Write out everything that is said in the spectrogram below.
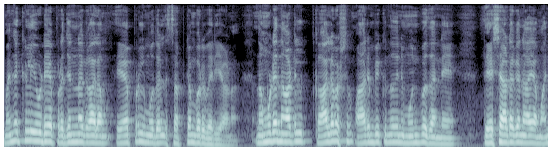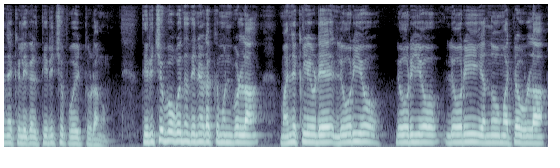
മഞ്ഞക്കിളിയുടെ പ്രജനനകാലം ഏപ്രിൽ മുതൽ സെപ്റ്റംബർ വരെയാണ്. നമ്മുടെ നാട്ടിൽ കാലവർഷം ആരംഭിക്കുന്നതിന് മുൻപ് തന്നെ ദേശാടകനായ മഞ്ഞക്കിളികൾ തിരിച്ചു പോയി തുടങ്ങും. തിരിച്ചു പോകുന്നതിനിടക്ക് മുൻപുള്ള മഞ്ഞക്കിളിയുടെ ലോറിയോ ലോറിയോ ലോറി എന്നോ മറ്റോ ഉള്ള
